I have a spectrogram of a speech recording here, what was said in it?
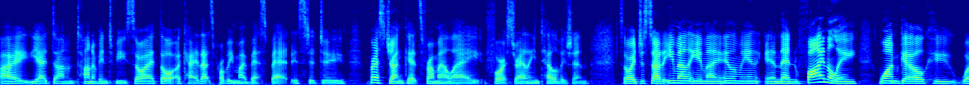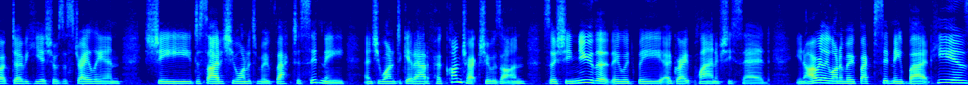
I yeah done a ton of interviews. So I thought, okay, that's probably my best bet is to do press junkets from LA for Australian television. So I just started emailing, emailing, emailing, and then finally, one girl who worked over here, she was Australian. She decided she wanted to move back to Sydney, and she wanted to get out of her contract she was on. So she knew that it would be a great plan if she said, you know, I really want to move back to Sydney, but here's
